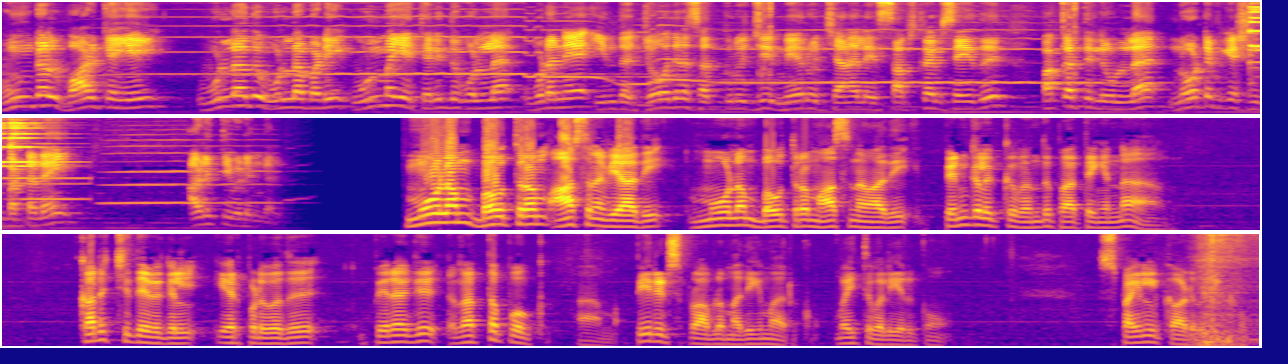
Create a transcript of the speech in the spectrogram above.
உங்கள் வாழ்க்கையை உள்ளது உள்ளபடி உண்மையை தெரிந்து கொள்ள உடனே இந்த ஜோதிட சத்குருஜி மேரு சேனலை சப்ஸ்கிரைப் செய்து பக்கத்தில் உள்ள நோட்டிபிகேஷன் பட்டனை அழுத்தி விடுங்கள் மூலம் பௌத்திரம் ஆசன வியாதி மூலம் பௌத்திரம் ஆசனவாதி பெண்களுக்கு வந்து பார்த்தீங்கன்னா கருச்சிதைவுகள் ஏற்படுவது பிறகு ரத்தப்போக்கு ஆமாம் பீரியட்ஸ் ப்ராப்ளம் அதிகமாக இருக்கும். வயிற்று வலி இருக்கும். ஸ்பைனல் கார்டு வலிக்கும்.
